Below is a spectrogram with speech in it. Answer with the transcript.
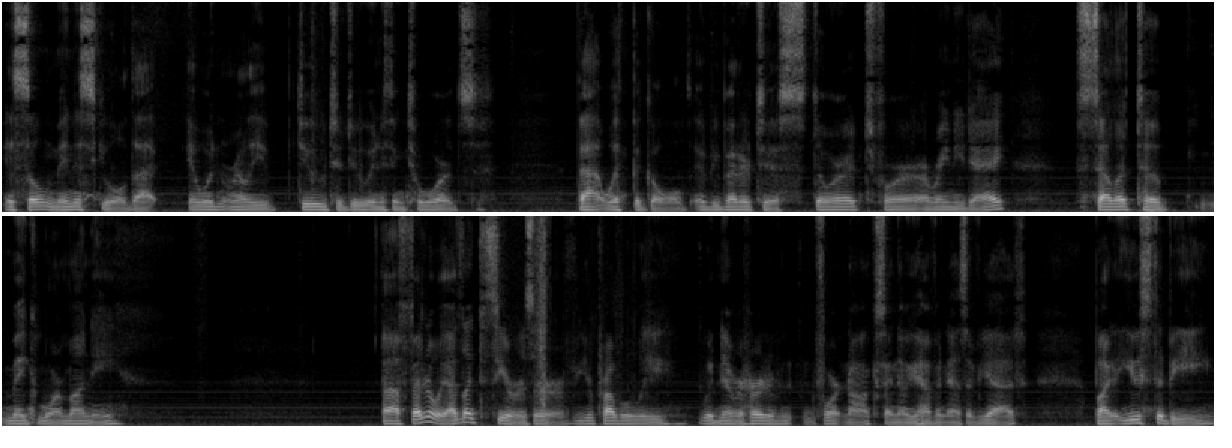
is so minuscule that it wouldn't really do to do anything towards that with the gold. It'd be better to store it for a rainy day, sell it to make more money. Uh, federally, I'd like to see a reserve. You probably would never heard of Fort Knox. I know you haven't as of yet. But it used to be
